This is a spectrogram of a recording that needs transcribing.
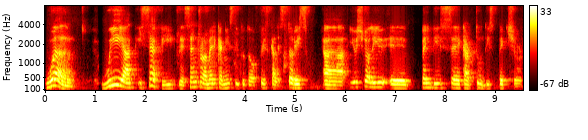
Well, we at ICEFI, the Central American Institute of Fiscal Studies, uh, usually uh, paint this uh, cartoon, this picture,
